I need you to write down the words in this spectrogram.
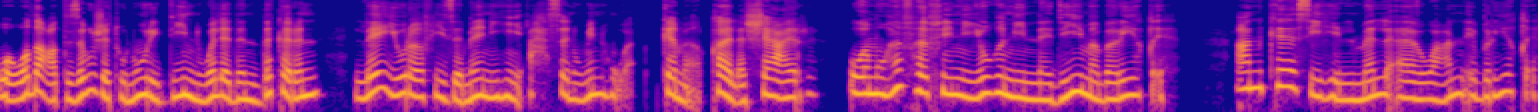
ووضعت زوجة نور الدين ولدا ذكرا لا يرى في زمانه أحسن منه كما قال الشاعر ومهفهف يغني النديم بريقه عن كاسه الملأى وعن إبريقه.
